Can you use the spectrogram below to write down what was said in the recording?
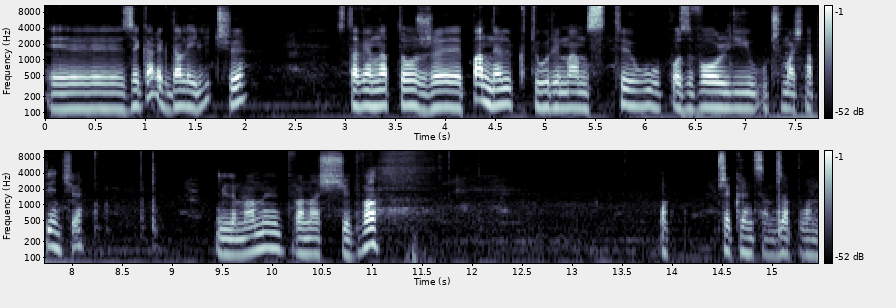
Yy, zegarek dalej liczy. Stawiam na to, że panel, który mam z tyłu, pozwolił utrzymać napięcie. Ile mamy? 12,2. Od- Przekręcam zapłon.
